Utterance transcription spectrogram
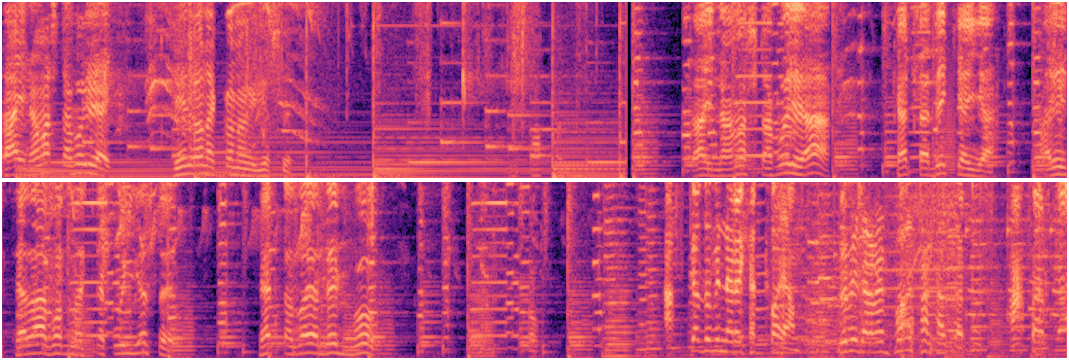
যাই নামাজটা পড়ে যাই। বের অনেকক্ষণ হয়ে গেছে। যাই নামাজটা পড়ে আ খেটটা দেখতে আইয়া। আর এই ছেলা বদমাসটা কই গেছে? খেটটা যাই দেখব। আজকে জমিদারের ক্ষেত খয়াম জমিদারের বল সান্তাল করব আসারটা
